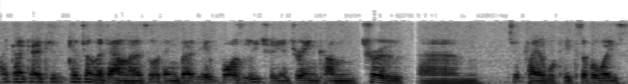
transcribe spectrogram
I on the download sort of thing. But it was literally a dream come true um, to play a Wookiee because I've always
